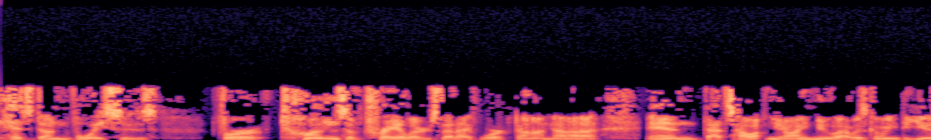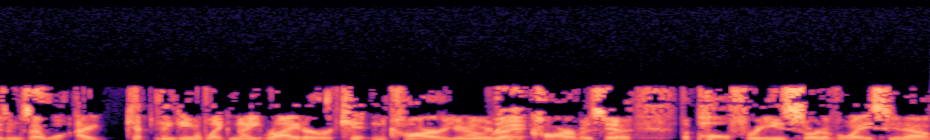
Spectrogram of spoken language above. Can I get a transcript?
has done voices for tons of trailers that I've worked on, uh, and that's how you know I knew I was going to use him because I I kept thinking of like Knight Rider or KITT and KARR. You know, remember Right. KARR was sort of the Paul Frees sort of voice. You know,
